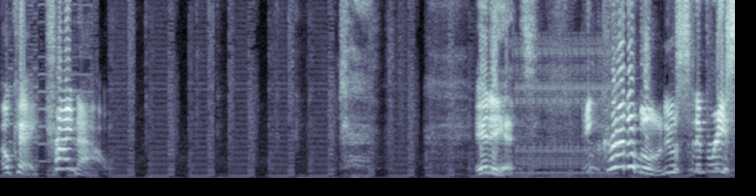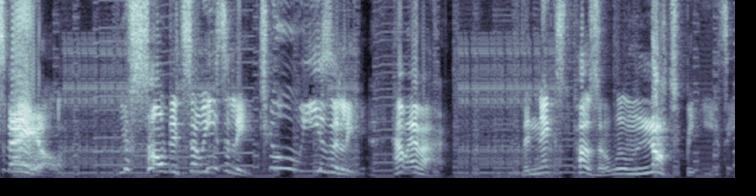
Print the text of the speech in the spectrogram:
Okay, try now. Idiot! Incredible, you slippery snail! You solved it so easily, too easily. However, the next puzzle will not be easy.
